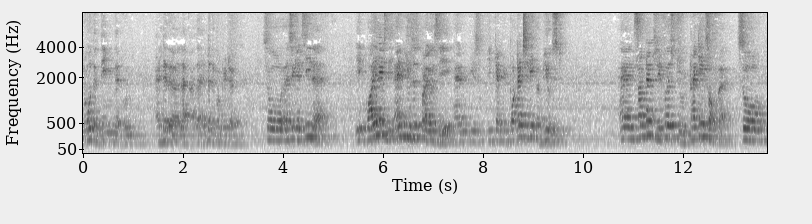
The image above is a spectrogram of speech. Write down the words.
know the thing that could enter the, uh, enter the computer. So as you can see there, it violates the end user's privacy and it can be potentially abused and sometimes refers to tracking software. So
